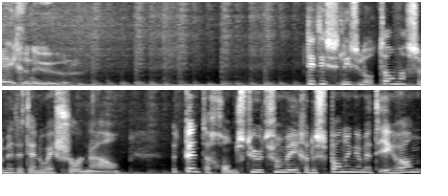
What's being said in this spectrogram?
9 uur. Dit is Lieselot Thomassen met het NOS-journaal. Het Pentagon stuurt vanwege de spanningen met Iran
